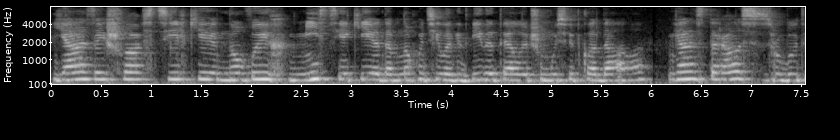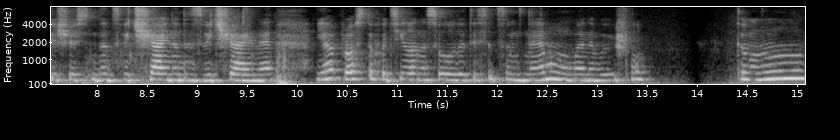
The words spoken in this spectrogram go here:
Я зайшла в стільки нових місць, які я давно хотіла відвідати, але чомусь відкладала. Я не старалася зробити щось надзвичайно незвичайне. Я просто хотіла насолодитися цим днем, у мене вийшло. Тому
